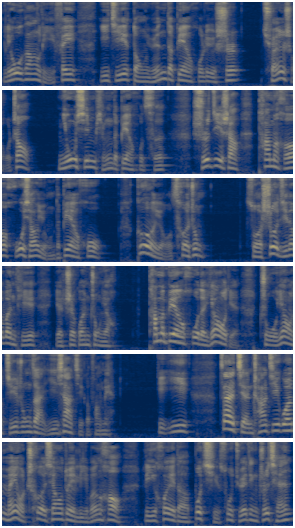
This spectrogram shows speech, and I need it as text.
刘刚、李飞，以及董云的辩护律师全守照。牛新平的辩护词，实际上他们和胡小勇的辩护各有侧重，所涉及的问题也至关重要。他们辩护的要点主要集中在以下几个方面：第一，在检察机关没有撤销对李文浩、李慧的不起诉决定之前，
